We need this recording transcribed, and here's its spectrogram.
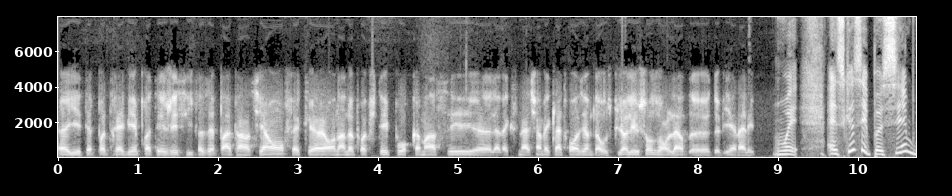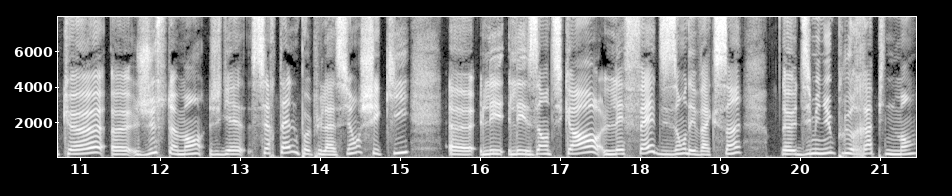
euh, ils étaient pas très bien protégés s'ils faisaient pas attention. Fait qu'on en a profité pour commencer euh, la vaccination avec la troisième dose. Puis là, les choses ont l'air de, de bien aller. Oui. Est-ce que c'est possible que, euh, justement, il y ait certaines populations chez qui euh, les, les anticorps, l'effet, disons, des vaccins euh, diminue plus rapidement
